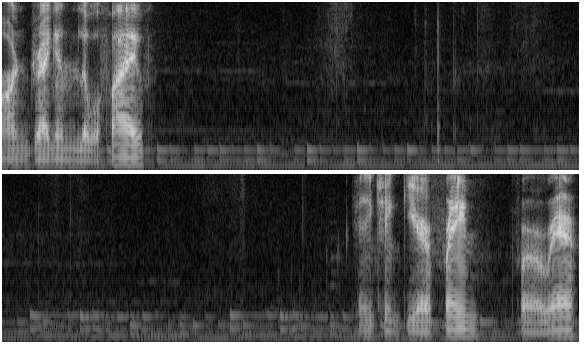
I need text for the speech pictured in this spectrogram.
On Dragon level 5. Ancient Gear frame for a rare.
